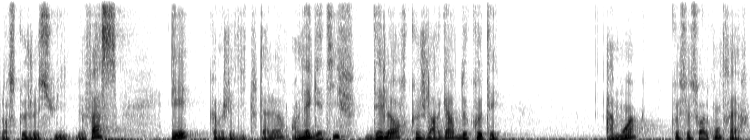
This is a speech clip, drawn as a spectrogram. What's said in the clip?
lorsque je suis de face et, comme je l'ai dit tout à l'heure, en négatif dès lors que je la regarde de côté. À moins que ce soit le contraire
